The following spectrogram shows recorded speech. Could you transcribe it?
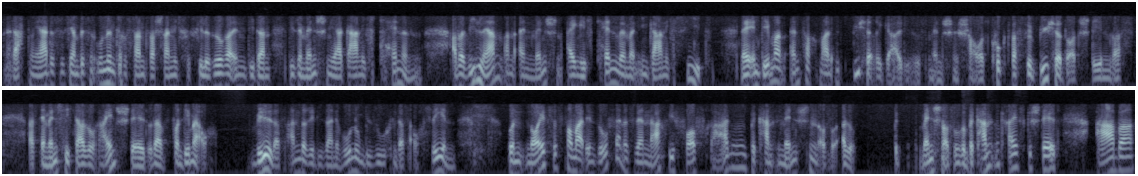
Und da dachten wir, ja, das ist ja ein bisschen uninteressant wahrscheinlich für viele HörerInnen, die dann diese Menschen ja gar nicht kennen. Aber wie lernt man einen Menschen eigentlich kennen, wenn man ihn gar nicht sieht? Naja, indem man einfach mal ins Bücherregal dieses Menschen schaut, guckt, was für Bücher dort stehen, was was der Mensch sich da so reinstellt oder von dem er auch will, dass andere, die seine Wohnung besuchen, das auch sehen. Und neu ist das Format insofern, es werden nach wie vor Fragen bekannten Menschen, aus, also Menschen aus unserem Bekanntenkreis gestellt, aber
